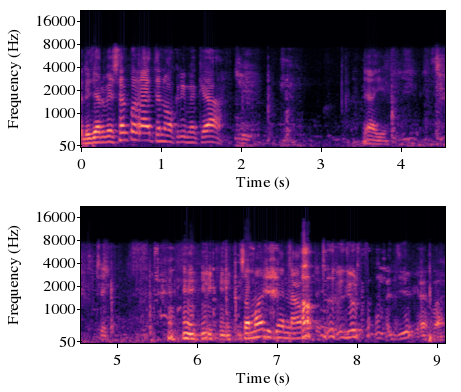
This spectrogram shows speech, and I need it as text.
reservation पर आए थे नौकरी में क्या जाइए समझ गए नाम हुजूर समझिए क्या बात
